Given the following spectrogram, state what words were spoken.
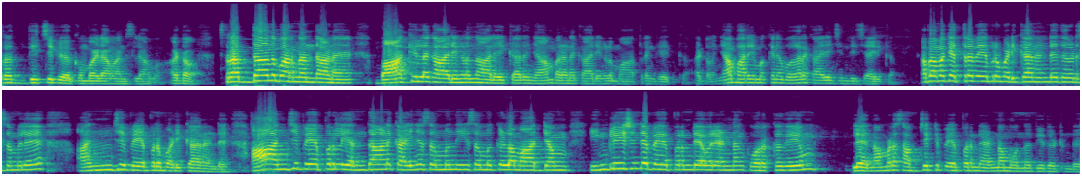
ശ്രദ്ധിച്ച് കേൾക്കുമ്പോഴാണ് മനസ്സിലാവുക. കേട്ടോ? ശ്രദ്ധ എന്ന് പറഞ്ഞ എന്താണ്? ബാക്കിയുള്ള കാര്യങ്ങളൊന്നും ആലോചിക്കാതെ ഞാൻ പറയുന്ന കാര്യങ്ങൾ മാത്രം കേൾക്കുക. കേട്ടോ? ഞാൻ പറയുമ്പോൾ വേറെ കാര്യം ചിന്തിച്ചായിരിക്കാം. അപ്പൊ നമുക്ക് എത്ര പേപ്പർ പഠിക്കാനുണ്ട് തേർഡ് സെമ്മിൽ അഞ്ച് പേപ്പർ പഠിക്കാനുണ്ട്. ആ അഞ്ച് പേപ്പറിൽ എന്താണ് കഴിഞ്ഞ സെമ്മിന്ന് ഈ സെമ്മിക്കുള്ള മാറ്റം? ഇംഗ്ലീഷിന്റെ പേപ്പറിന്റെ ഒരെണ്ണം കുറക്കുകയും അല്ലെ നമ്മുടെ സബ്ജക്ട് പേപ്പറിന്റെ എണ്ണം ഒന്ന് എന്ത് ചെയ്തിട്ടുണ്ട്?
